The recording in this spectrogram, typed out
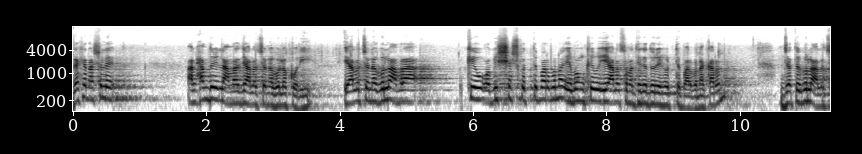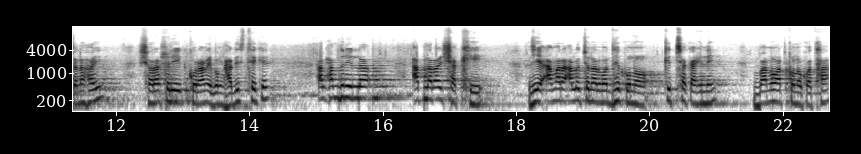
দেখেন আসলে, আলহামদুলিল্লাহ আমরা যে আলোচনাগুলো করি, এই আলোচনাগুলো আমরা কেউ অবিশ্বাস করতে পারব না এবং কেউ এই আলোচনা থেকে দূরে হটতে পারব না। কারণ, যতগুলো আলোচনা হয়, সরাসরি কোরআন এবং হাদিস থেকে, আলহামদুলিল্লাহ আপনারাই সাক্ষী যে আমার আলোচনার মধ্যে কোনো কিচ্ছা কাহিনী, বানোয়াট কোনো কথা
